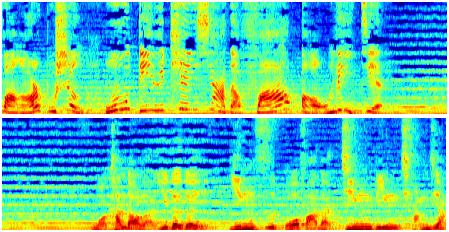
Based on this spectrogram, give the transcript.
往而不胜、无敌于天下的法宝利剑。我看到了一队队英姿勃发的精兵强将，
